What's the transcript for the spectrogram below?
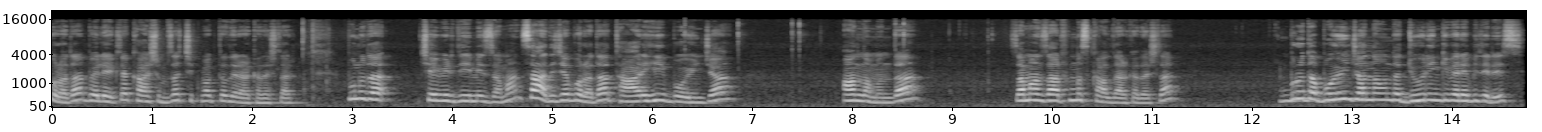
burada böylelikle karşımıza çıkmaktadır arkadaşlar. Bunu da çevirdiğimiz zaman sadece burada tarihi boyunca anlamında zaman zarfımız kaldı arkadaşlar. Burada boyunca anlamında during'i verebiliriz.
